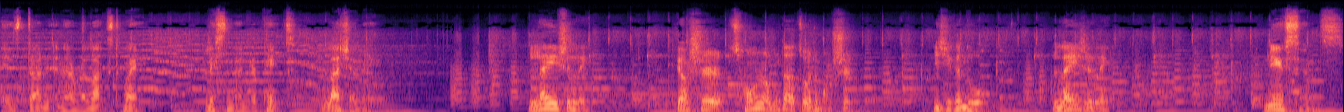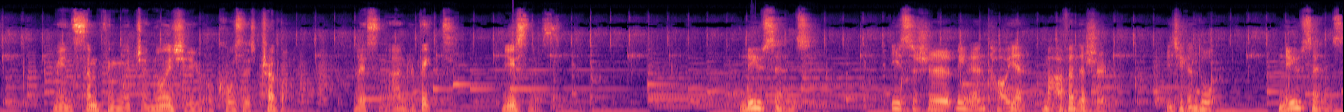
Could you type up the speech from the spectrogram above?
is done in a relaxed way. Listen and repeat. Leisurely. Leisurely 表示从容地做着某事。一起跟读。Leisurely. Nuisance means something which annoys you or causes trouble. Listen and repeat. Nuisance. nuisance，意思是令人讨厌、麻烦的事。一起跟读，nuisance。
